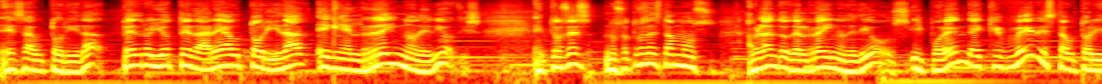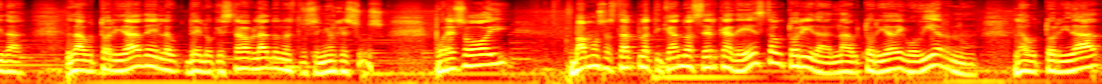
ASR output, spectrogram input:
es autoridad. Pedro, yo te daré autoridad en el reino de Dios. Entonces, nosotros estamos hablando del reino de Dios y por ende hay que ver esta autoridad, la autoridad de lo, de lo que estaba hablando nuestro Señor Jesús. Por eso hoy vamos a estar platicando acerca de esta autoridad, la autoridad de gobierno, la autoridad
